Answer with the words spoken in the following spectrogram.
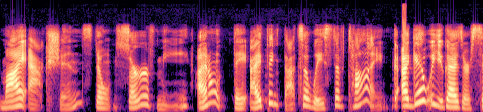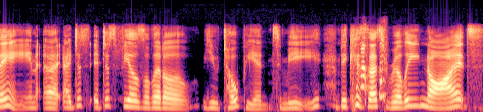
my actions don't serve me, I don't think I think that's a waste of time. I get what you guys are saying. Uh, I just it just feels a little utopian to me because that's really not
